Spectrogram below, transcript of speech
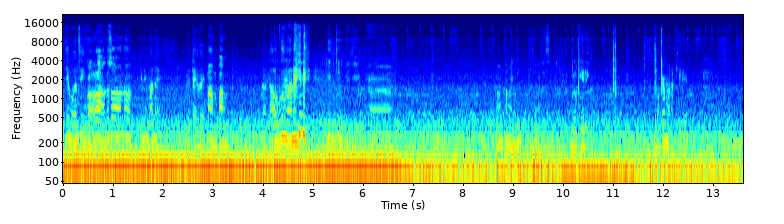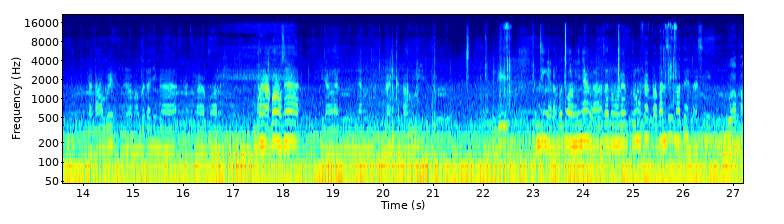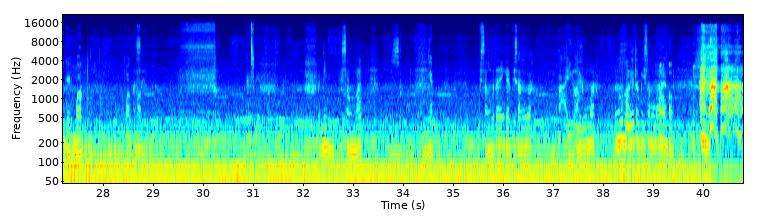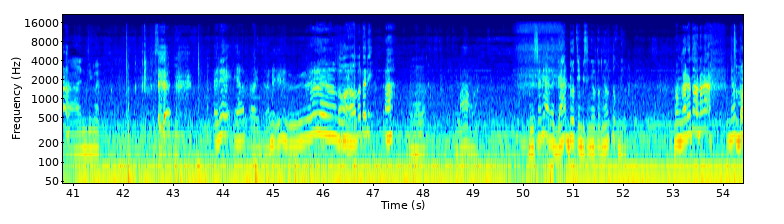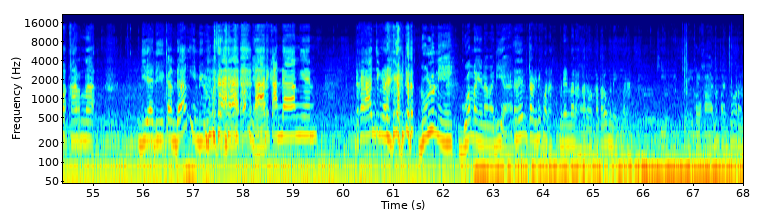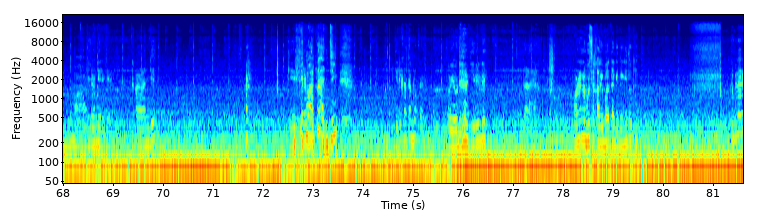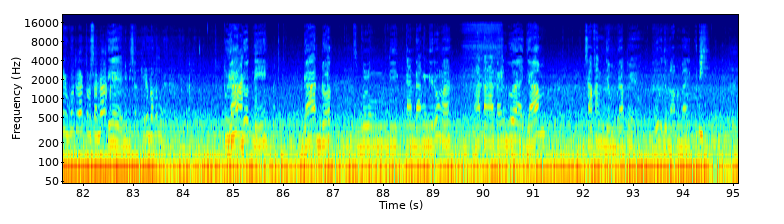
Iya bukan sih? Enggak lah terus sono ini mana ya? Btw mampang tahu gue mana ini. Itu Begi. Eh, mampang anjing. Belok kiri. Bloknya mana? Kiri nggak tahu gue. Udah lama banget aja nggak nggak keluar. Bukan nggak keluar maksudnya jalan yang nggak diketahui. Jadi anjing enak banget wanginya. Bangsat lu vape. Lu vape? Apaan sih modnya asik. Gua pakai pot. Pot mod anjing pisang banget Nyet, pisang banget aja kayak pisang gua. Tai lah. Di rumah. Kan gua beli itu pisang kemarin. Anjing lah. Ini yang oh jangan deh. Tau nggak apa tadi? ah. Bang, Biasanya ada gadot yang bisa nyeletuk-nyeletuk nih. Bang Gada tuh anaknya nyeletuk. Cuma karena dia dikandangin di rumah sama nyokapnya. Ah dikandangin udah kayak anjing dari gadot dulu nih gua main sama dia. Eh, ntar ini ke mana? Kemudian mana? Kata kata lo kemudian ke mana? Kiri Kiri. kalau kanan pancoran lu mah kiri kiri kiri. Ayo lanjut. Eh, kiri kiri gimana anjing? Kiri kata blok ya? Oh ya udah kiri deh. Udah lah ya. Oh ini nebusnya kalibata gitu-gitu ki. Tapi tadi gue tuh liat tulisannya iya iya ini bisa. kiri bloknya mana. Gadot nih. Gadot sebelum dikandangin di rumah ngata-ngatain gue jam misalkan jam berapa ya gue jam 8 balik Udih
